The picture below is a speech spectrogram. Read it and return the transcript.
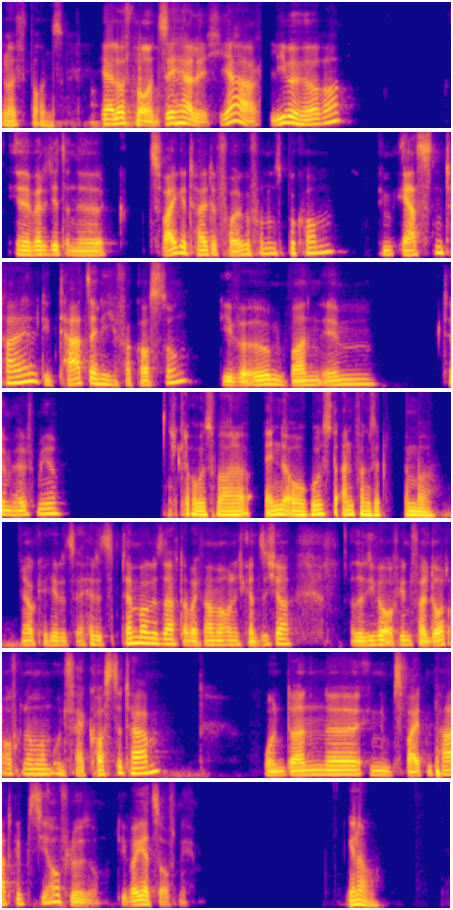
läuft bei uns. Ja, läuft bei uns. Sehr herrlich. Ja, liebe Hörer, ihr werdet jetzt eine zweigeteilte Folge von uns bekommen. Im ersten Teil die tatsächliche Verkostung, die wir irgendwann im, Tim, helf mir. Ich glaube, es war Ende August, Anfang September. Ja, okay, ich hätte, hätte September gesagt, aber ich war mir auch nicht ganz sicher. Also die wir auf jeden Fall dort aufgenommen haben und verkostet haben. Und dann äh, in dem zweiten Part gibt es die Auflösung, die wir jetzt aufnehmen. Genau.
